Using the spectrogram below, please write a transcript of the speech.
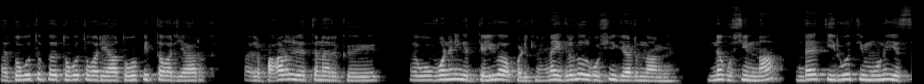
அதை தொகுத்து தொகுத்தவர் யார் தொகுப்பித்தவர் யார் அதில் பாடல் எத்தனை இருக்குது அதை ஒவ்வொன்றையும் நீங்கள் தெளிவாக படிக்கணும். ஏன்னா இதுலேருந்து ஒரு கொஷின் கேட்டிருந்தாங்க. என்ன கொஷின்னா ரெண்டாயிரத்தி இருபத்தி மூணு எஸ்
